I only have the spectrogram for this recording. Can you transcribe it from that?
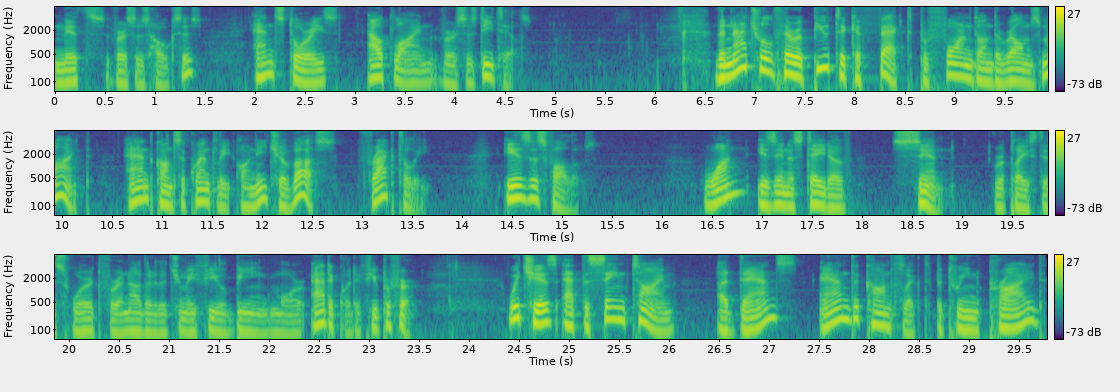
Myths versus Hoaxes, and Stories, Outline versus Details. The natural therapeutic effect performed on the realm's mind, and consequently on each of us, fractally, is as follows. One is in a state of sin. Replace this word for another that you may feel being more adequate if you prefer which is at the same time a dance and a conflict between pride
